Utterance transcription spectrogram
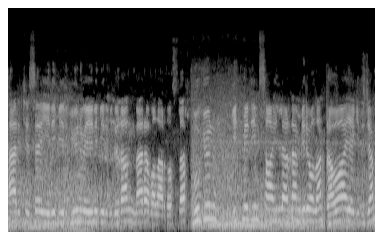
Herkese yeni bir gün ve yeni bir videodan merhabalar dostlar. Bugün gitmediğim sahillerden biri olan Ravai'ye gideceğim.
